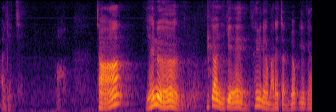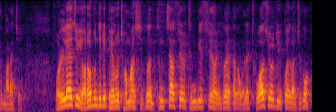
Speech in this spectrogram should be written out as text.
알겠지? 자, 얘는 그러니까 이게 선생님이 내가 개 계속 말하죠. 원래 지금 여러분들이 배우는 점화식은 등차 수열, 등비 수열 이거에다가 원래 조화 수열도 있고 해가지고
